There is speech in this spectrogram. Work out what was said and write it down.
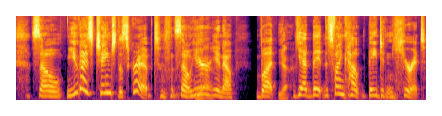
so you guys changed the script. so here, Yeah. you know, but Yeah. yeah, they, it's funny how they didn't hear it.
